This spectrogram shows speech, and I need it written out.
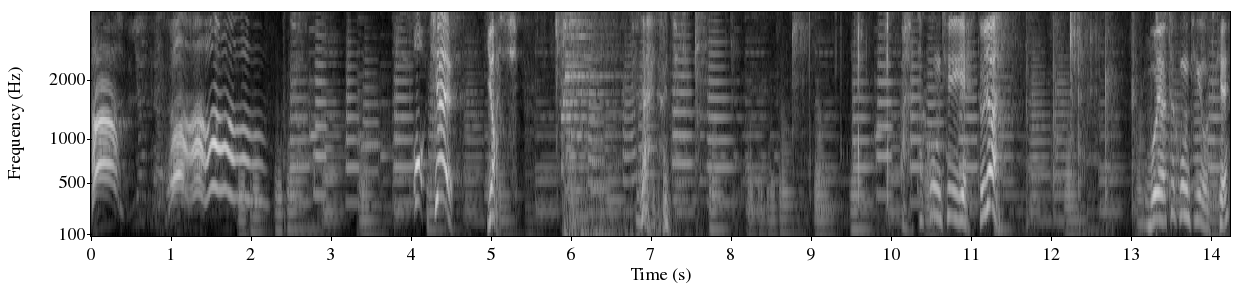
아! 아! 어, 7! 야, 씨. 주사위 던지기. 아, 탁구 탁구공 튀기기 도전. 뭐야 탁구공 튀기기 어떻게? 해?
